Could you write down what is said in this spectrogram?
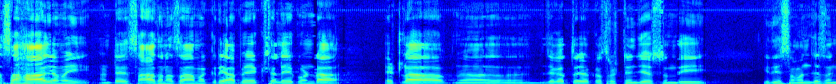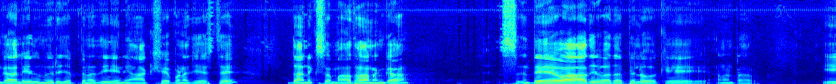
అసహాయమై అంటే సాధన సామగ్రి అపేక్ష లేకుండా ఎట్లా జగత్తు యొక్క సృష్టిని చేస్తుంది? ఇది సమంజసంగా లేదు మీరు చెప్పినది అని ఆక్షేపణ చేస్తే దానికి సమాధానంగా దేవాదివదపి లోకే అని అంటారు. ఈ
